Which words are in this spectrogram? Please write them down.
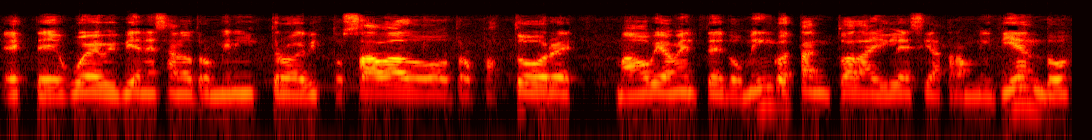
este jueves viene San otros ministros, he visto sábado otros pastores, más obviamente domingo están todas las iglesias transmitiendo,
